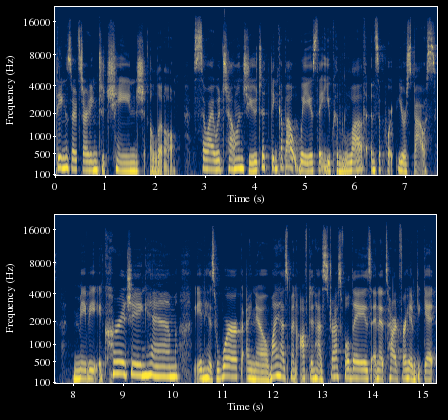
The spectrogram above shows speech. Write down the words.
things are starting to change a little. So I would challenge you to think about ways that you can love and support your spouse maybe encouraging him in his work. I know my husband often has stressful days, and it's hard for him to get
